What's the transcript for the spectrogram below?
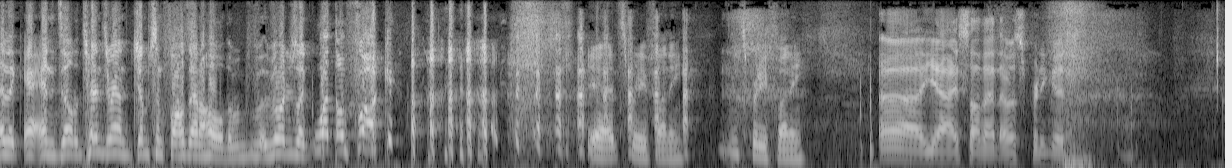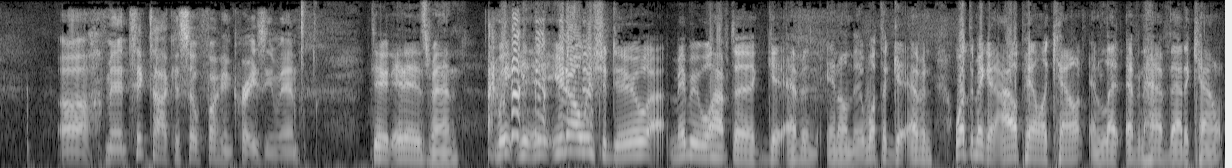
And the, and Zelda turns around, jumps and falls down a hole. The villager's like, "What the fuck?" yeah, it's pretty funny. It's pretty funny. Uh, yeah, I saw that. That was pretty good. Oh man, TikTok is so fucking crazy, man. Dude, it is, man. We, you, you know what we should do? Uh, maybe we'll have to get Evan in on the. What to get Evan? What to make an IO panel account and let Evan have that account,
